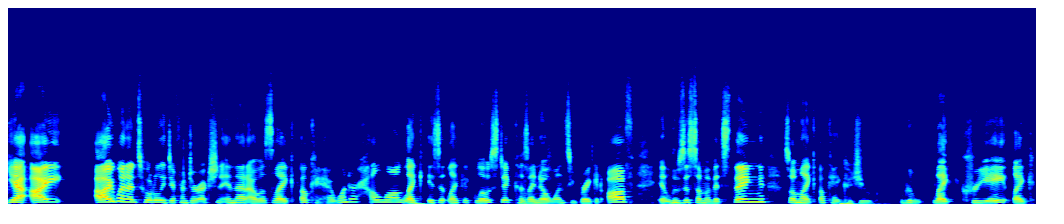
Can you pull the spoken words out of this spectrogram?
yeah, I I went a totally different direction in that I was like, okay, I wonder how long. Like, is it like a glow stick? Because I know once you break it off, it loses some of its thing. So I'm like, okay, could you re- like create like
